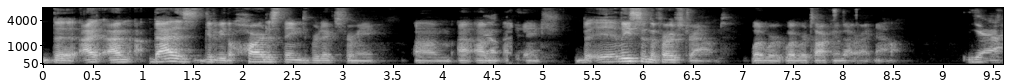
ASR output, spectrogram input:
the I, I'm that is going to be the hardest thing to predict for me. Um, I, Yep. I think, but at least in the first round, what we're what we're talking about right now. Yeah.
